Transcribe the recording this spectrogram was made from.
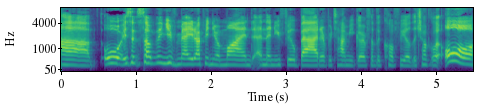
Uh, or is it something you've made up in your mind and then you feel bad every time you go for the coffee or the chocolate? Or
